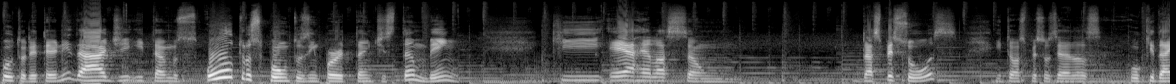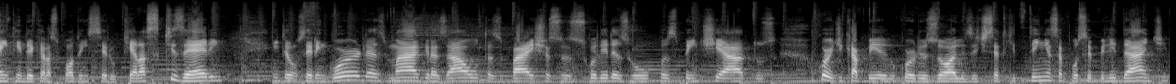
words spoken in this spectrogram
por toda a eternidade e temos outros pontos importantes também que é a relação das pessoas. Então as pessoas elas o que dá a entender que elas podem ser o que elas quiserem. Então, serem gordas, magras, altas, baixas, escolher as roupas, penteados, cor de cabelo, cor dos olhos, etc. Que tem essa possibilidade.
